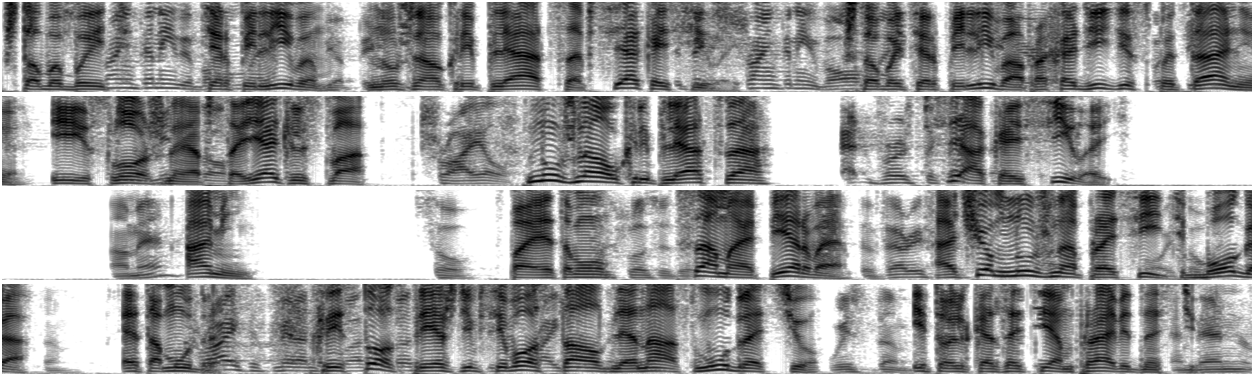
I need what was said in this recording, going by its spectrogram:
Чтобы быть терпеливым, нужно укрепляться всякой силой. Чтобы терпеливо проходить испытания и сложные обстоятельства, нужно укрепляться всякой силой. Аминь. Поэтому самое первое, о чем нужно просить Бога, это мудрость. Христос прежде всего стал для нас мудростью, и только затем праведностью,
